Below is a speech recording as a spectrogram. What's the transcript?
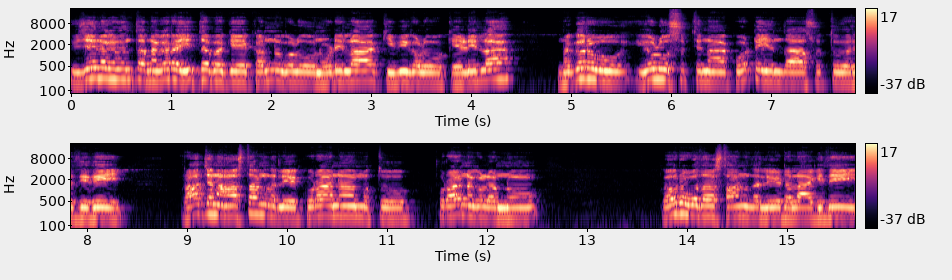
ವಿಜಯನಗರದಂಥ ನಗರ ಇದ್ದ ಬಗ್ಗೆ ಕಣ್ಣುಗಳು ನೋಡಿಲ್ಲ, ಕಿವಿಗಳು ಕೇಳಿಲ್ಲ. ನಗರವು ಏಳು ಸುತ್ತಿನ ಕೋಟೆಯಿಂದ ಸುತ್ತುವರೆದಿದೆ. ರಾಜನ ಆಸ್ಥಾನದಲ್ಲಿ ಕುರಾನ ಮತ್ತು ಪುರಾಣಗಳನ್ನು ಗೌರವದ ಸ್ಥಾನದಲ್ಲಿ ಇಡಲಾಗಿದೆ.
